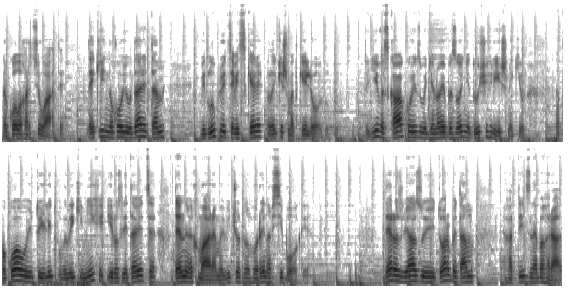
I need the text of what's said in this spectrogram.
навколо гарцювати. Деякий ногою ударить там відлуплюються від скель великі шматки льоду. Тоді вискакують з водяної безодні душі грішників, напаковують той лід у великі міхи і розлітаються темними хмарами від Чорногори на всі боки. Де розв'язують торби, там гатить з неба град.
